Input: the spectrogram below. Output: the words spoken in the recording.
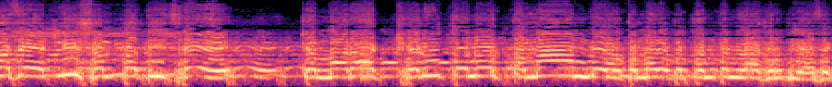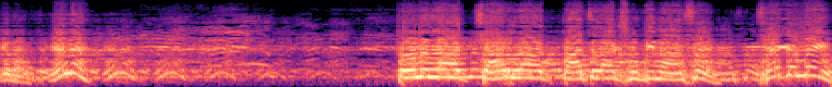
પાસે એટલી સંપત્તિ છે કે મારા ખેડૂતોનો તમામ દેવું, તમારા ઉપર ત્રણ લાખ રૂપિયા હશે કદાચ. હે ને? ત્રણ લાખ, ચાર લાખ, પાંચ લાખ સુધીના હશે. છે કે નહીં?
